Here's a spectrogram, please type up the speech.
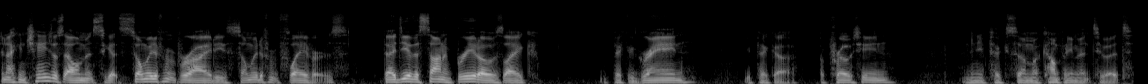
and I can change those elements to get so many different varieties, so many different flavors. The idea of the sonic burrito is like, you pick a grain, you pick a a protein, and then you pick some accompaniment to it.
